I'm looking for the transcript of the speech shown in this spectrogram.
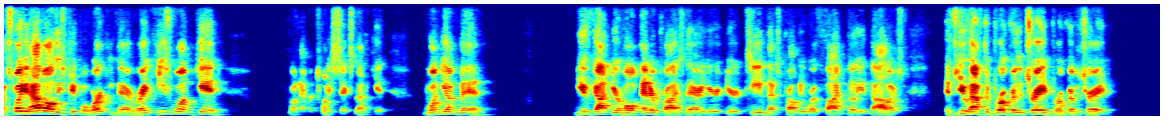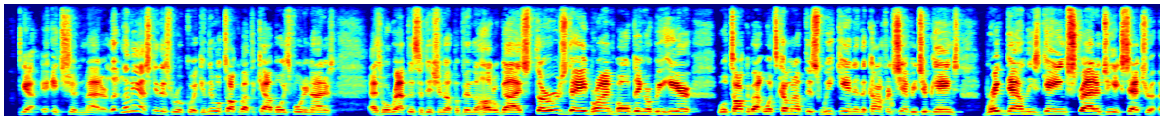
That's why you have all these people working there, right? He's one kid, whatever, 26, not a kid, one young man you've got your whole enterprise there, your your team that's probably worth five billion dollars. If you have to broker the trade, broker the trade. Yeah, it, it shouldn't matter. Let, let, me ask you this real quick, and then we'll talk about the Cowboys 49ers as we'll wrap this edition up of In the Huddle, guys. Thursday, Brian Baldinger will be here. We'll talk about what's coming up this weekend in the conference championship games, break down these games, strategy, etc.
